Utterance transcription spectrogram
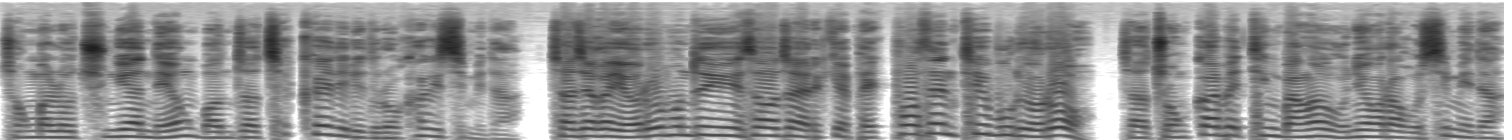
정말로 중요한 내용 먼저 체크해 드리도록 하겠습니다. 자, 제가 여러분들 위해서 자 이렇게 100% 무료로 자 종가 베팅방을 운영을 하고 있습니다.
